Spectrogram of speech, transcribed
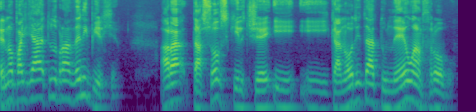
ενώ παλιά το πράγμα δεν υπήρχε. Άρα τα soft skills και η, η ικανότητα του νέου ανθρώπου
